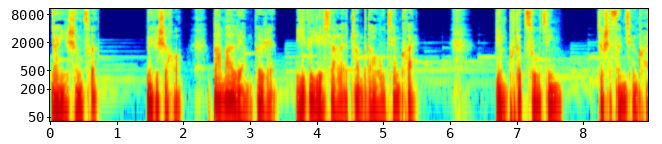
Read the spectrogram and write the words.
难以生存。那个时候，爸妈两个人一个月下来赚不到五千块，店铺的租金就是三千块。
